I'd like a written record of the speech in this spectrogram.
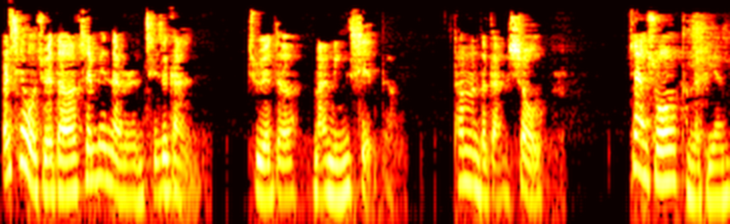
而且我觉得身边的人其实感觉得蛮明显的，他们的感受虽然说可能别人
